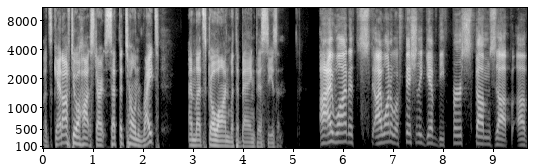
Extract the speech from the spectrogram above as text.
Let's get off to a hot start, set the tone right, and let's go on with a bang this season. I want to I want to officially give the first thumbs up of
